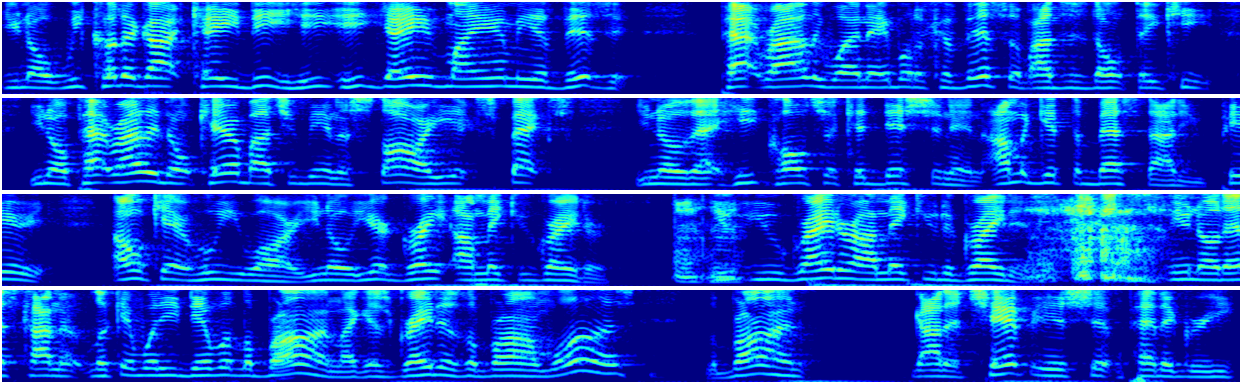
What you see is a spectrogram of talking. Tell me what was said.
You know, we could have got KD. He he gave Miami a visit. Pat Riley wasn't able to convince him. I just don't think he, you know, Pat Riley don't care about you being a star. He expects, you know, that heat culture conditioning. I'm gonna get the best out of you. Period. I don't care who you are. You know, you're great. I'll make you greater. Mm-hmm. You you greater. I'll make you the greatest. you know, that's kind of look at what he did with LeBron. Like as great as LeBron was, LeBron got a championship pedigree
